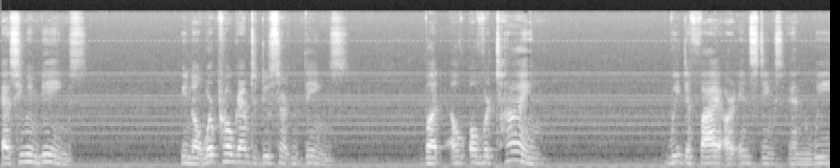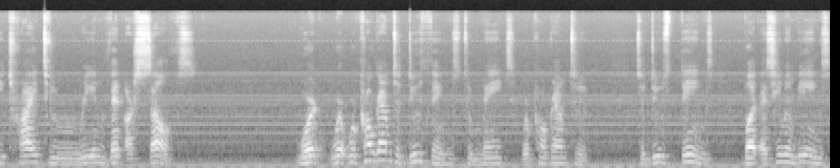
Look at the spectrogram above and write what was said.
As human beings you know we're programmed to do certain things but over time we defy our instincts and we try to reinvent ourselves we're, we're, we're programmed to do things to mate. We're programmed to to do things. But as human beings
